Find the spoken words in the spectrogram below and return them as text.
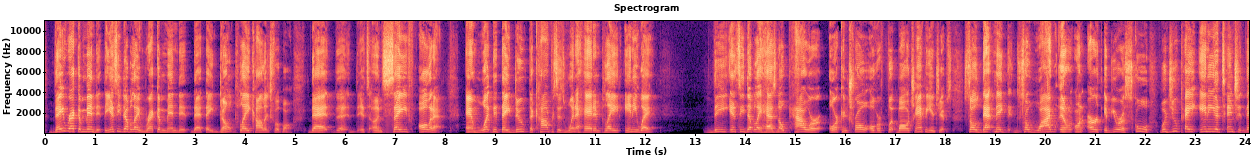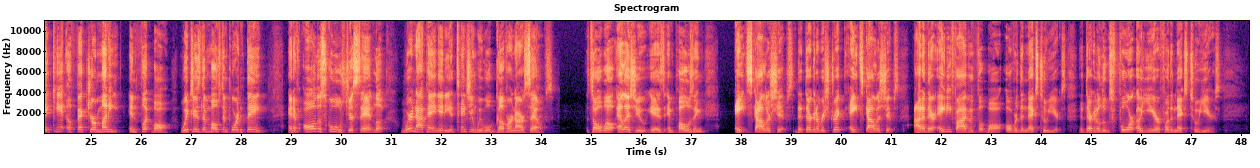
They recommended, the NCAA recommended that they don't play college football that, it's unsafe, all of that. And what did they do? The conferences went ahead and played anyway. The NCAA has no power or control over football championships. So that make so why on earth if you're a school would you pay any attention? They can't affect your money in football, which is the most important thing. And if all the schools just said, "Look, we're not paying any attention, we will govern ourselves." So, well, LSU is imposing eight scholarships that they're going to restrict eight scholarships out of their 85 in football over the next two years, that they're going to lose four a year for the next two years.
